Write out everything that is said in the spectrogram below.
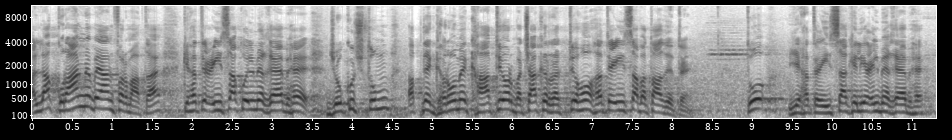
अल्लाह कुरान में बयान फरमाता है कि हत ईसा को इल्म गैब है। जो कुछ तुम अपने घरों में खाते और बचा कर रखते हो हत ईसा बता देते हैं। तो ये हत ईसा के लिए इल्म गैब है।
